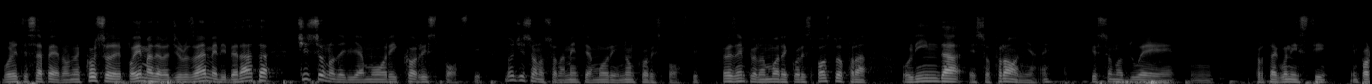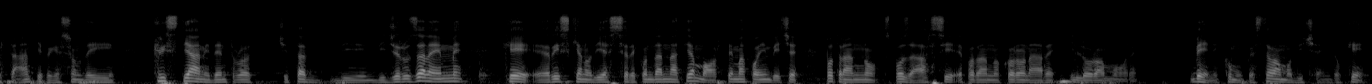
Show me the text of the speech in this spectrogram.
volete sapere, nel corso del poema della Gerusalemme liberata ci sono degli amori corrisposti, non ci sono solamente amori non corrisposti. Per esempio l'amore corrisposto fra Olinda e Sofronia, eh, che sono due mh, protagonisti importanti perché sono dei cristiani dentro la città di, di Gerusalemme che eh, rischiano di essere condannati a morte, ma poi invece potranno sposarsi e potranno coronare il loro amore. Bene, comunque stavamo dicendo che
